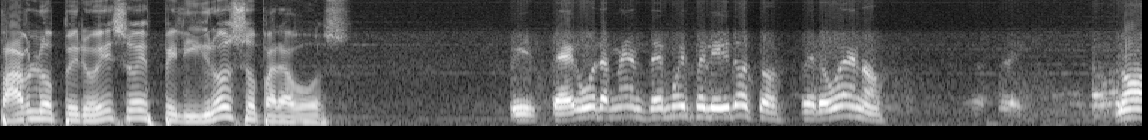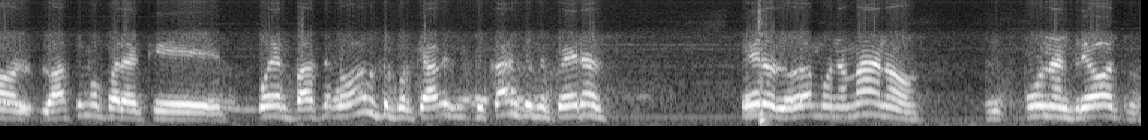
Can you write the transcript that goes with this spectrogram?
Pablo, pero eso es peligroso para vos. Y seguramente es muy peligroso, pero bueno. No, lo hacemos para que puedan pasar los autos, porque a veces se cansan de esperar. Pero lo damos una mano, uno entre otros.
